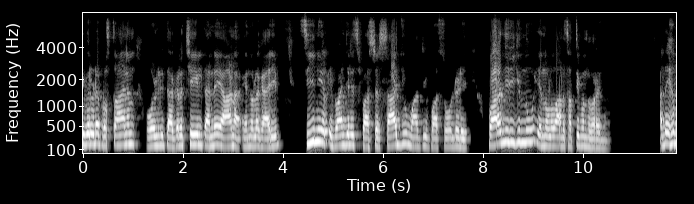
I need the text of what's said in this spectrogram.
ഇവരുടെ പ്രസ്ഥാനം ഓൾറെഡി തകർച്ചയിൽ തന്നെയാണ് എന്നുള്ള കാര്യം senior evangelist pastor Saju Mathew pastor already പറഞ്ഞിരിക്കുന്നു എന്നുള്ളതാണ് സത്യം എന്ന് പറയുന്നത്. അദ്ദേഹം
